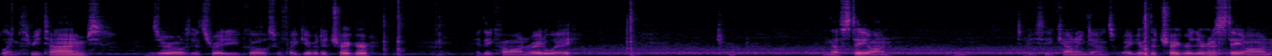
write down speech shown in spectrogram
blink three times. Zero, it's ready to go. So if I give it a trigger, they come on right away. And they'll stay on. So you see counting down. So if I give it the trigger, they're going to stay on.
